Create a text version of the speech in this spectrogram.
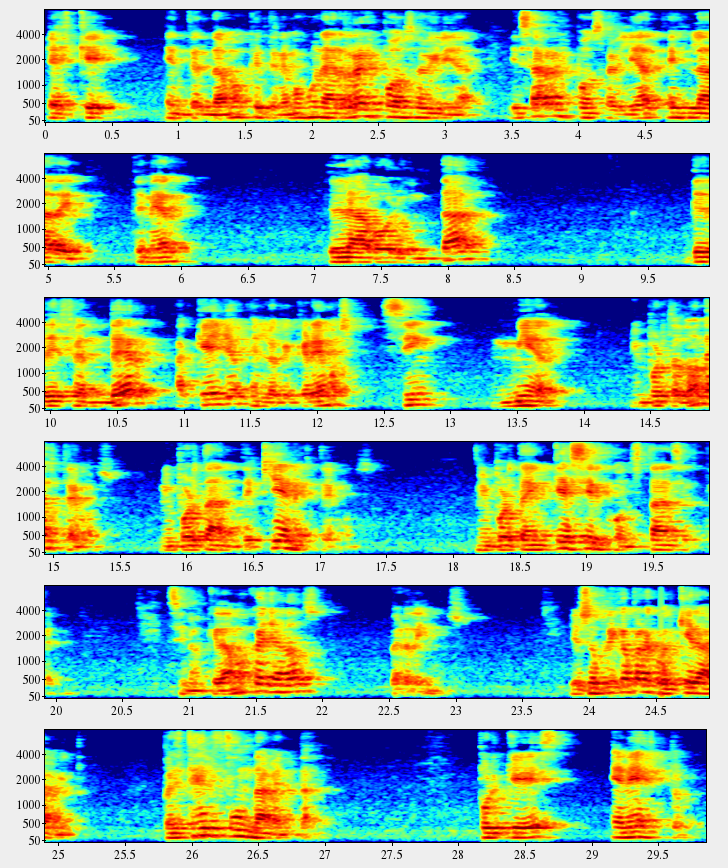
es que entendamos que tenemos una responsabilidad. Y esa responsabilidad es la de tener la voluntad de defender aquello en lo que queremos sin miedo. No importa dónde estemos, no importa ante quién estemos, no importa en qué circunstancias estemos. Si nos quedamos callados, perdimos. Y eso aplica para cualquier ámbito. Pero este es el fundamental. Porque es en esto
